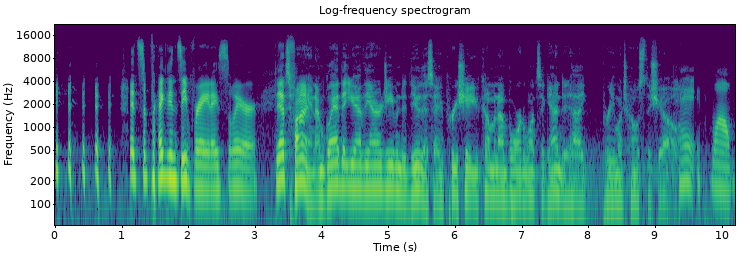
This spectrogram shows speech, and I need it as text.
it's a pregnancy parade, I swear. That's fine. I'm glad that you have the energy even to do this. I appreciate you coming on board once again to like pretty much host the show. Hey, well,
